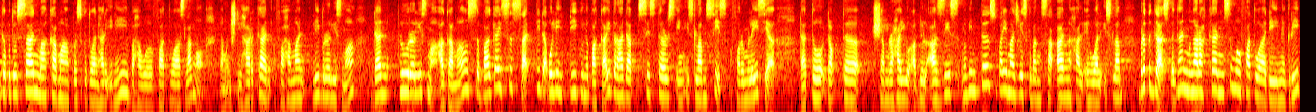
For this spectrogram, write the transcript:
keputusan Mahkamah Persekutuan hari ini bahawa fatwa Selangor yang mengisytiharkan fahaman liberalisme dan pluralisme agama sebagai sesat tidak boleh diguna pakai terhadap Sisters in Islam SIS Forum Malaysia. Datuk Dr. Syamrahayu Abdul Aziz meminta supaya Majlis Kebangsaan Hal Ehwal Islam bertegas dengan mengarahkan semua fatwa di negeri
